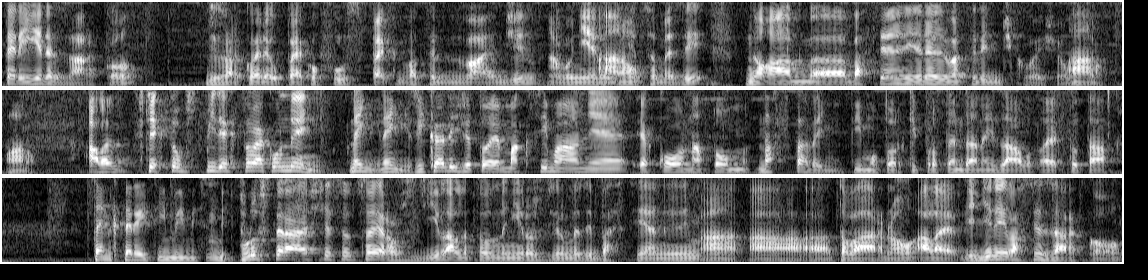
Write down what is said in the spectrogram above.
který jede Zarko, že Zarko jede úplně jako full spec 22 engine a oni jedou Ano. něco mezi. No a uh, Bastian jede 21, že jo? Ano, ano. Ale v těch top speedech to jako není. Není, není. Říkali, že to je maximálně jako na tom nastavení té motorky pro ten daný závod a jak to ta, ten, který tým vymyslí. Plus teda ještě co, co je rozdíl, ale to není rozdíl mezi Bastianinem a, a, a továrnou, ale jediný vlastně Zarko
